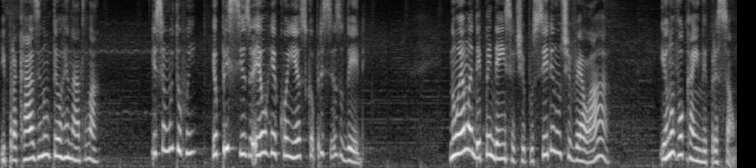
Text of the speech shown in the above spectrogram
ir para casa e não ter o Renato lá. Isso é muito ruim. Eu preciso, eu reconheço que eu preciso dele. Não é uma dependência, tipo, se ele não estiver lá, eu não vou cair em depressão.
